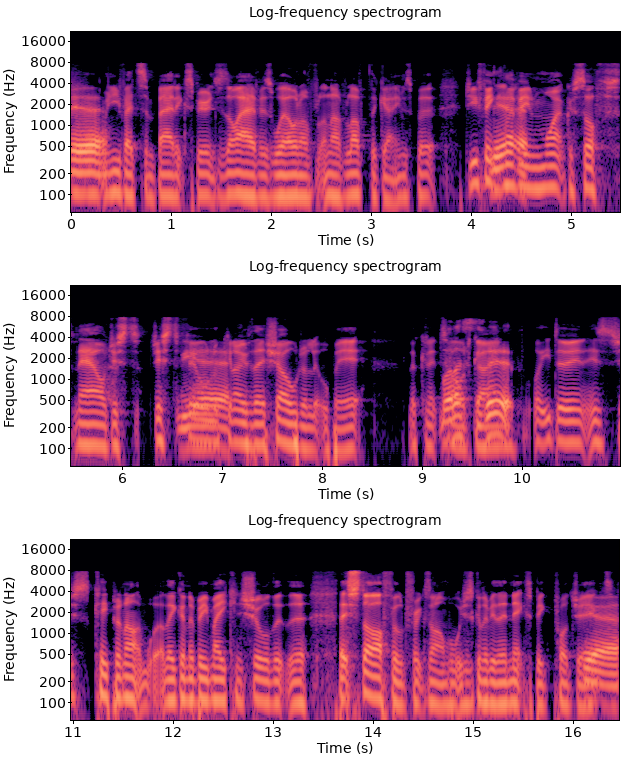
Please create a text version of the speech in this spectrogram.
Yeah. I mean, you've had some bad experiences. I have as well, and I've and I've loved the games. But do you think Yeah. having Microsoft now just just feel Yeah. looking over their shoulder a little bit, looking at Well, Todd that's going, it. "What are you doing?" Is just keeping an eye. Are they going to be making sure that the that Starfield, for example, which is going to be their next big project, Yeah.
